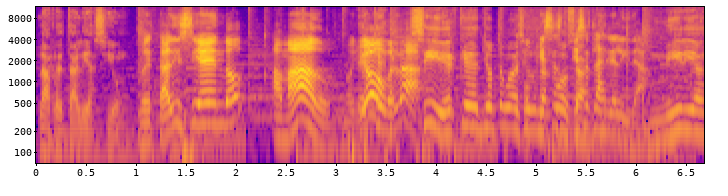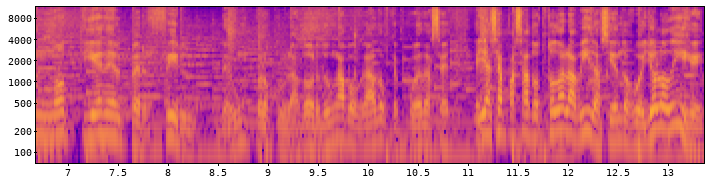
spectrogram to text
la retaliación. Lo está diciendo Amado, no yo, ¿verdad? Sí, es que yo te voy a decir una cosa. esa es la realidad. Miriam no tiene el perfil de un procurador, de un abogado que pueda hacer. Ella se ha pasado toda la vida siendo juez. Yo lo dije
